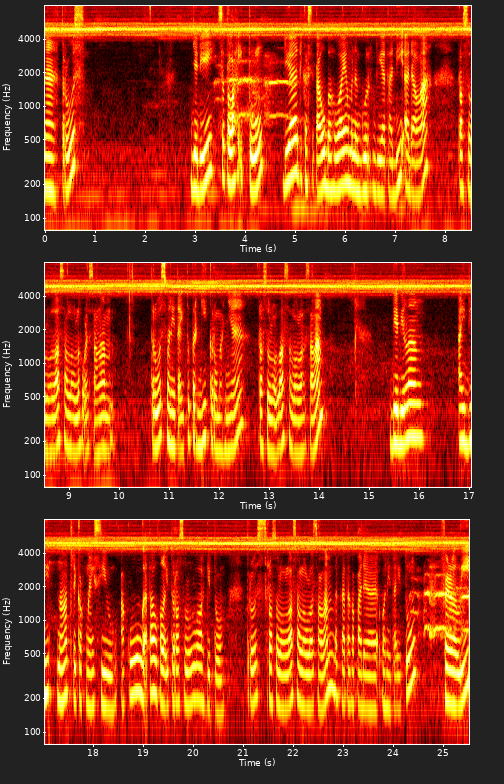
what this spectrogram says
Nah terus jadi setelah itu dia dikasih tahu bahwa yang menegur dia tadi adalah Rasulullah Shallallahu Alaihi Wasallam. Terus wanita itu pergi ke rumahnya Rasulullah Shallallahu Alaihi Wasallam. Dia bilang I did not recognize you. Aku nggak tahu kalau itu Rasulullah gitu. Terus Rasulullah Shallallahu Alaihi Wasallam berkata kepada wanita itu verily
